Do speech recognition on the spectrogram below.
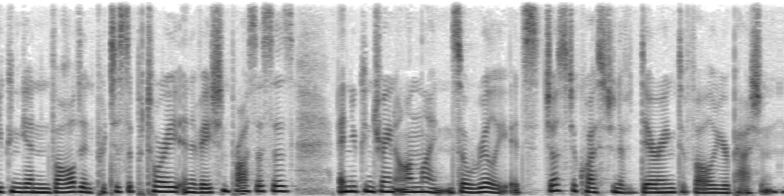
You can get involved in participatory innovation processes, and you can train online. And so, really, it's just a question of daring to follow your passion.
